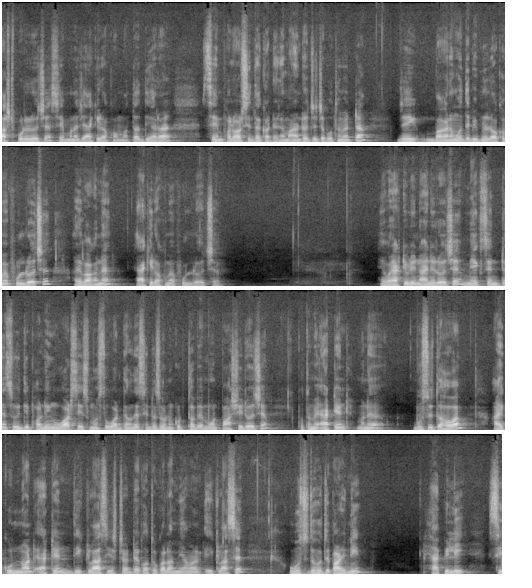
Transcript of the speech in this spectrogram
লাস্ট পড়ে রয়েছে সেম মানে হচ্ছে একই রকম। অর্থাৎ there are same followers in the garden মানেটা হচ্ছে প্রথমে একটা যে বাগানের মধ্যে বিভিন্ন রকমের ফুল রয়েছে আর এই বাগানে একই রকমের ফুল রয়েছে। এবার অ্যাক্টিভিটি নাইনে রয়েছে make sentence with the following words এই সমস্ত ওয়ার্ড দিয়ে আমাদের সেন্টেন্স গঠন করতে হবে। মোট পাঁচটি রয়েছে। প্রথমে অ্যাটেন্ড মানে উপস্থিত হওয়া। I could not attend the class yesterday গতকাল আমি আমার এই ক্লাসে উপস্থিত হতে পারিনি। Happily she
